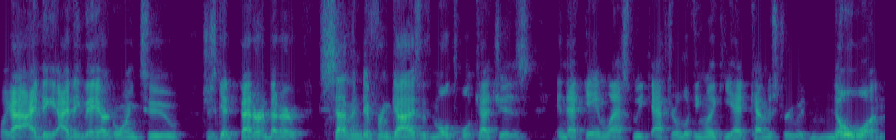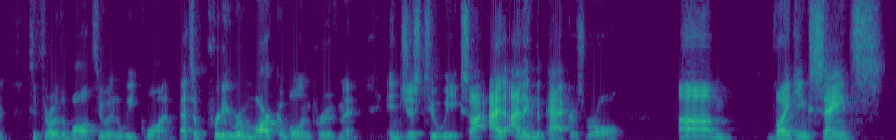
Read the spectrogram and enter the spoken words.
Like I, I think I think they are going to just get better and better. Seven different guys with multiple catches in that game last week after looking like he had chemistry with no one to throw the ball to in week one. That's a pretty remarkable improvement in just two weeks. So I, I think the Packers roll. Um, Viking Saints,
